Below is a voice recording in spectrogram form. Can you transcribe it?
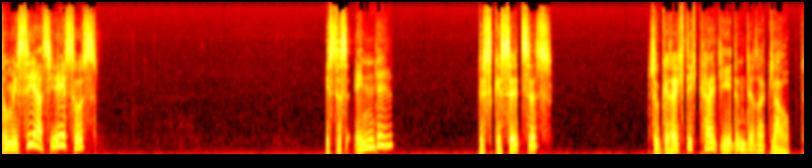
der Messias Jesus ist das Ende des Gesetzes zur Gerechtigkeit jedem, der da glaubt.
